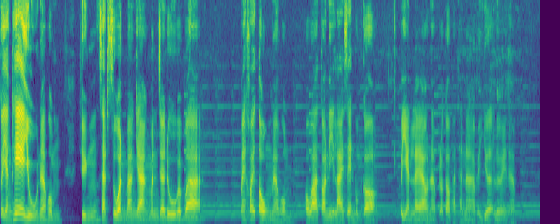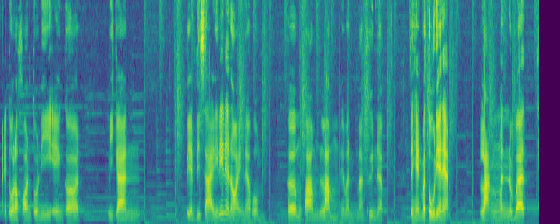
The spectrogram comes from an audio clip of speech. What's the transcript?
ก็ยังเท่อยู่นะครับผมถึงสัดส่วนบางอย่างมันจะดูแบบว่าไม่ค่อยตรงนะครับผม เพราะว่าตอนนี้ลายเส้นผมก็เปลี่ยนแล้วนะครับแล้วก็พัฒนาไปเยอะเลยนะครับไอตัวละครตัวนี้เองก็มีการเปลี่ยนดีไซน์นิดๆหน่อยๆนะครับผม พิ่มความล่ำให้มันมากขึ้นนะครับ จะเห็นว่าตัวนี้เนี่ยหลังมันแบบว่าแท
